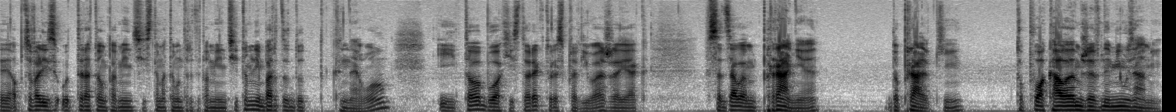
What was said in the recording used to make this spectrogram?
E, obcowali z utratą pamięci, z tematem utraty pamięci. To mnie bardzo dotknęło i to była historia, która sprawiła, że jak wsadzałem pranie do pralki, to płakałem rzewnymi łzami.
